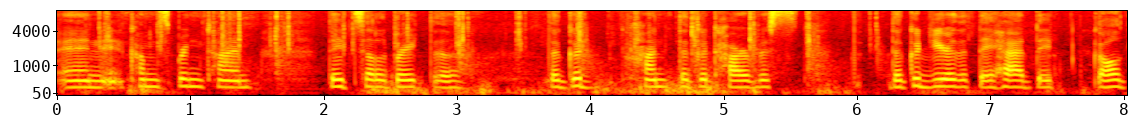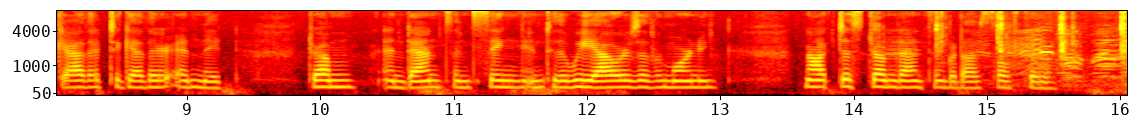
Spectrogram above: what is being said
And it come springtime they'd celebrate the the good hunt the good harvest the good year that they had. They'd all gather together and they'd drum and dance and sing into the wee hours of the morning. Not just drum dancing but also fiddle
